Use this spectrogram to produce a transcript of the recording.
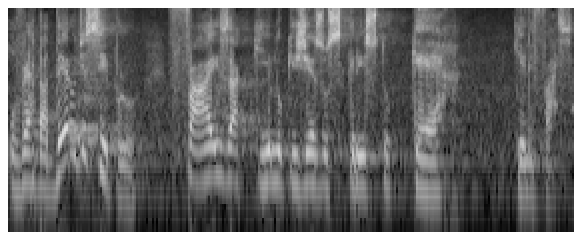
O verdadeiro discípulo faz aquilo que Jesus Cristo quer que ele faça.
